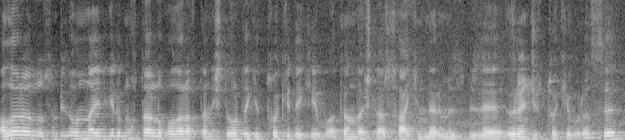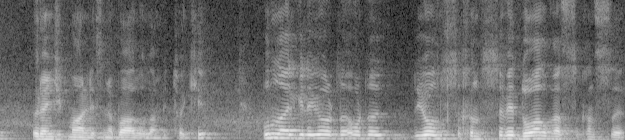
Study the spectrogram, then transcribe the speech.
Allah razı olsun biz onunla ilgili muhtarlık olaraktan işte oradaki TOKİ'deki vatandaşlar, sakinlerimiz bize Öğrencik TOKİ burası. Öğrencik mahallesine bağlı olan bir TOKİ. Bununla ilgili orada orada yol sıkıntısı ve doğal gaz sıkıntısı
